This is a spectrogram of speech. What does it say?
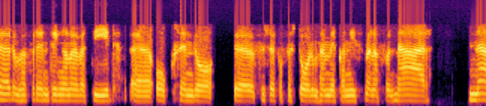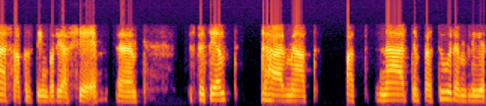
eh, de här förändringarna över tid. Eh, och sen då eh, försöka förstå de här mekanismerna för när, när saker och ting börjar ske. Eh, speciellt det här med att, att när temperaturen blir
